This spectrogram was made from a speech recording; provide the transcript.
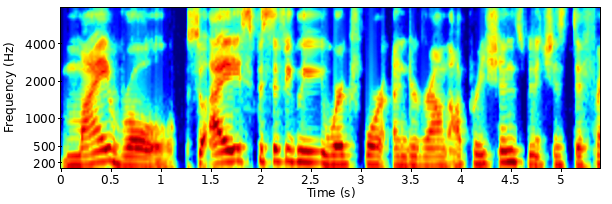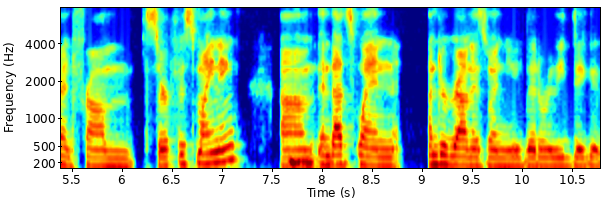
my role so i specifically work for underground operations which is different from surface mining um, mm-hmm. and that's when underground is when you literally dig a,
